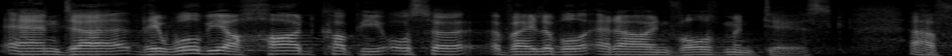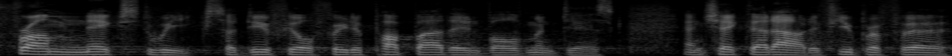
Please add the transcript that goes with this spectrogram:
and uh, there will be a hard copy also available at our involvement desk uh, from next week. So do feel free to pop by the involvement desk and check that out if you prefer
